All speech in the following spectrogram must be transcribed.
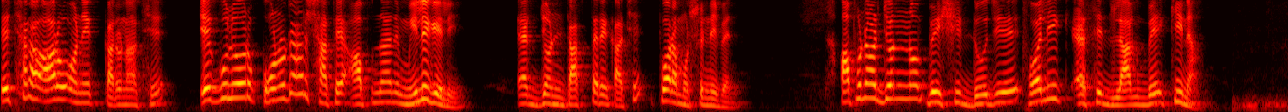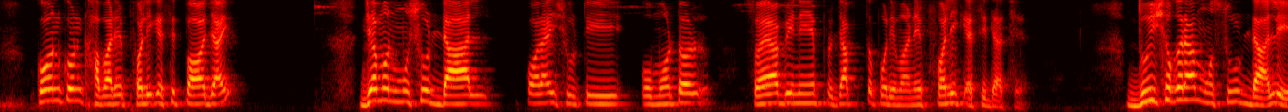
এছাড়াও আরও অনেক কারণ আছে। এগুলোর কোনোটার সাথে আপনার মিলে গেলে একজন ডাক্তারের কাছে পরামর্শ নেবেন। আপনার জন্য বেশি ডোজে ফলিক অ্যাসিড লাগবে কি না কোন কোন খাবারে ফলিক অ্যাসিড পাওয়া যায়? যেমন মুসুর ডাল, কড়াইশুঁটি ও মটর সয়াবিনে পর্যাপ্ত পরিমাণে ফলিক অ্যাসিড আছে। দুইশো গ্রাম মসুর ডালে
